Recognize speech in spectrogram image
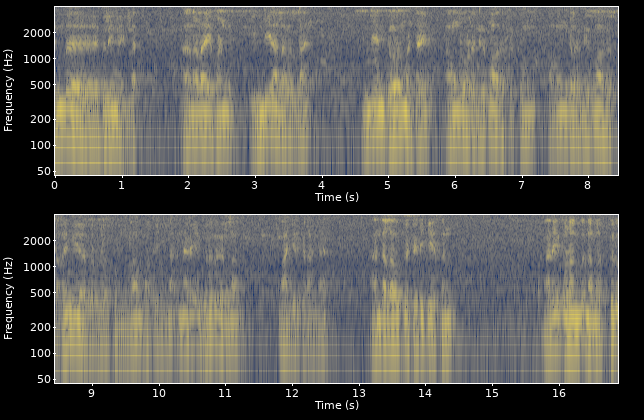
எந்த இதுலேயுமே இல்லை. அதனால் இவன் இந்தியா லெவலில் இந்தியன் கவர்மெண்ட்டை அவங்களோட நிர்வாகத்துக்கும் அவங்கள நிர்வாக தலைமை பார்த்திங்கன்னா நிறைய விருதுகள்லாம் வாங்கியிருக்கிறாங்க. அந்த அளவுக்கு டெடிகேஷன் அதே தொடர்ந்து நம்ம திரு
